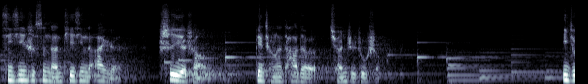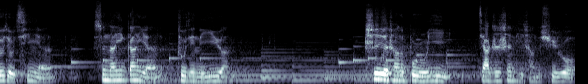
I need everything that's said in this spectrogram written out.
欣欣是孙楠贴心的爱人；事业上，变成了他的全职助手。一九九七年，孙楠因肝炎住进了医院。事业上的不如意，加之身体上的虚弱，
